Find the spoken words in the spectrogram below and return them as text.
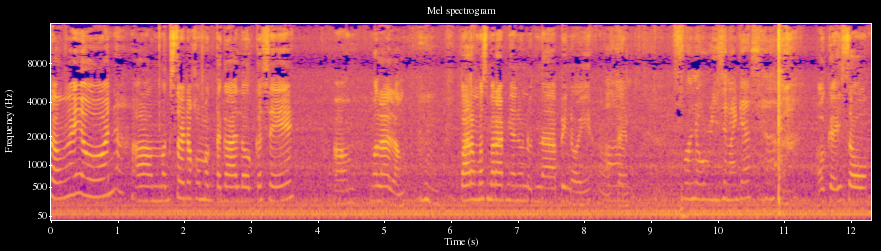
So, ngayon, um, mag-start ako mag-Tagalog kasi um, wala lang. Parang mas marami nanonood na Pinoy. Okay. For no reason, I guess. Okay, so,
